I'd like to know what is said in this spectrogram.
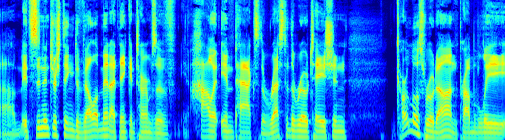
um, it's an interesting development, I think, in terms of you know, how it impacts the rest of the rotation. Carlos Rodon probably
